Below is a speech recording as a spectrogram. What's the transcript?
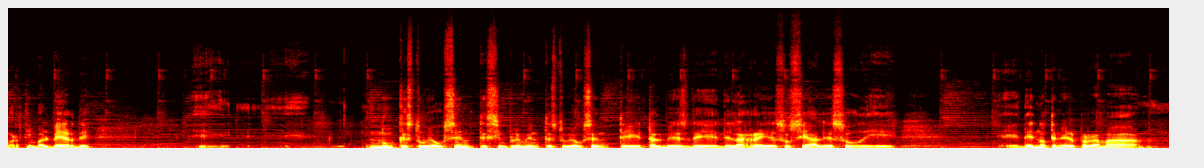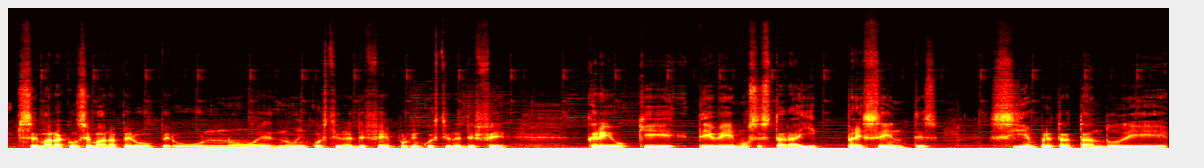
Martín Valverde. Eh, nunca estuve ausente, simplemente estuve ausente tal vez de, las redes sociales o de, eh, de no tener el programa semana con semana, pero, pero no, no en cuestiones de fe, porque en cuestiones de fe creo que debemos estar ahí presentes, siempre tratando de,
